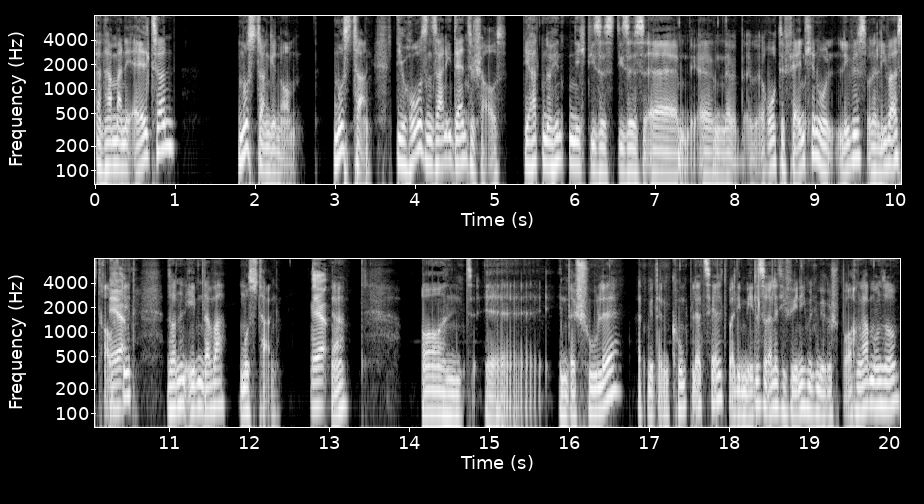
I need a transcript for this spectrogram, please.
Dann haben meine Eltern Mustang genommen. Mustang. Die Hosen sahen identisch aus. Die hatten nur hinten nicht dieses, dieses äh, äh, rote Fähnchen, wo Levis oder Levi's draufsteht, sondern eben da war Mustang. Ja. Ja. Und äh, in der Schule hat mir dann ein Kumpel erzählt, weil die Mädels relativ wenig mit mir gesprochen haben und so,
